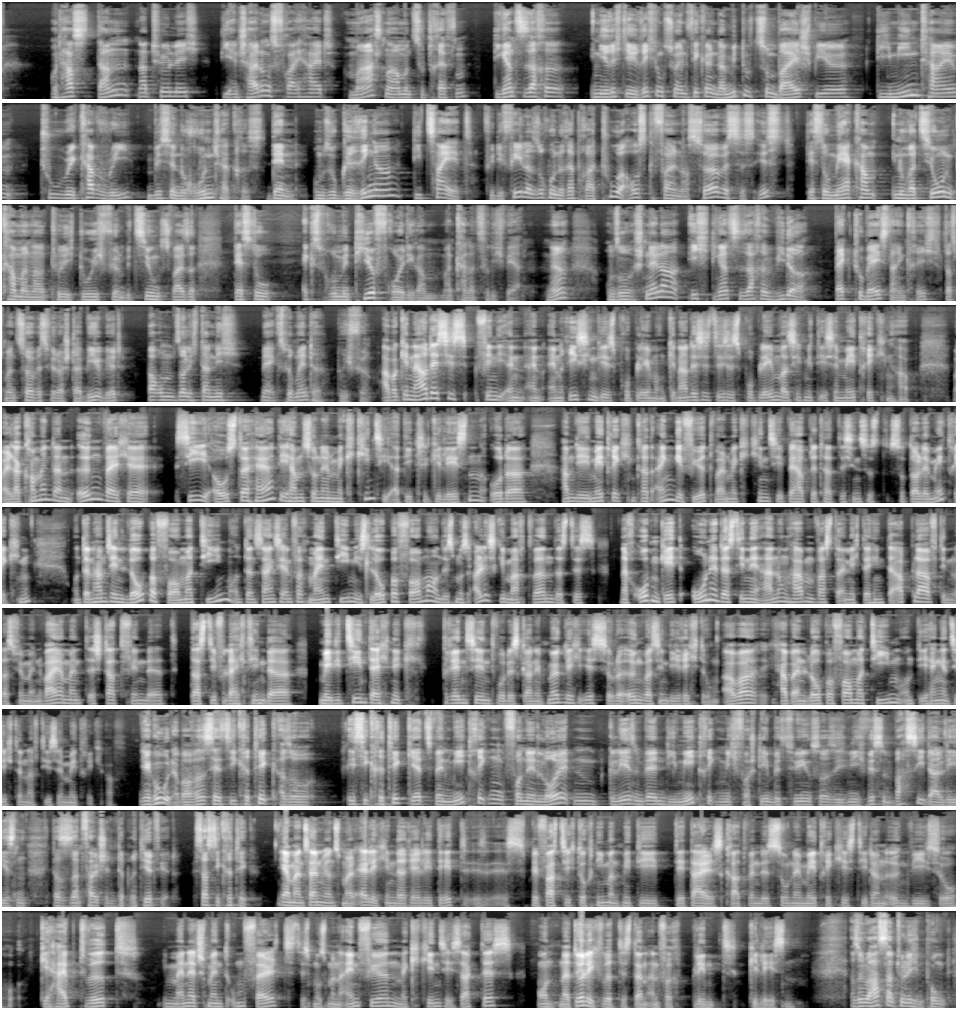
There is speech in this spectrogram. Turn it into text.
und hast dann natürlich die Entscheidungsfreiheit, Maßnahmen zu treffen, die ganze Sache in die richtige Richtung zu entwickeln, damit du zum Beispiel die Mean Time to Recovery ein bisschen runterkriegst. Denn umso geringer die Zeit für die Fehlersuche und Reparatur ausgefallener Services ist, desto mehr kann, Innovationen kann man natürlich durchführen, beziehungsweise desto experimentierfreudiger man kann natürlich werden. Ne? Umso schneller ich die ganze Sache wieder back to baseline kriege, dass mein Service wieder stabil wird, warum soll ich dann nicht mehr Experimente durchführen? Aber genau das ist, finde ich, ein, ein, ein riesiges Problem. Und genau das ist dieses Problem, was ich mit diesen Metriken habe. Weil da kommen dann irgendwelche CEOs daher, die haben so einen McKinsey-Artikel gelesen oder haben die Metriken gerade eingeführt, weil McKinsey behauptet hat, das sind so, so tolle Metriken. Und dann haben sie ein Low-Performer-Team und dann sagen sie einfach, mein Team ist Low-Performer und es muss alles gemacht werden, dass das nach oben geht, ohne dass die eine Ahnung haben, was da eigentlich dahinter abläuft, in was für einem Environment es stattfindet, dass die vielleicht in der Medizintechnik drin sind, wo das gar nicht möglich ist oder irgendwas in die Richtung. Aber ich habe ein Low-Performer-Team und die hängen sich dann auf diese Metrik auf. Ja gut, aber was ist jetzt die Kritik? Also ist die Kritik jetzt, wenn Metriken von den Leuten gelesen werden, die Metriken nicht verstehen, beziehungsweise die nicht wissen, was sie da lesen, dass es dann falsch interpretiert wird? Ist das die Kritik? Ja, man, seien wir uns mal ehrlich, in der Realität, es befasst sich doch niemand mit die Details, gerade wenn das so eine Metrik ist, die dann irgendwie so gehypt wird im Management-Umfeld. Das muss man einführen. McKinsey sagt es. Und natürlich wird es dann einfach blind gelesen. Also du hast natürlich einen Punkt.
